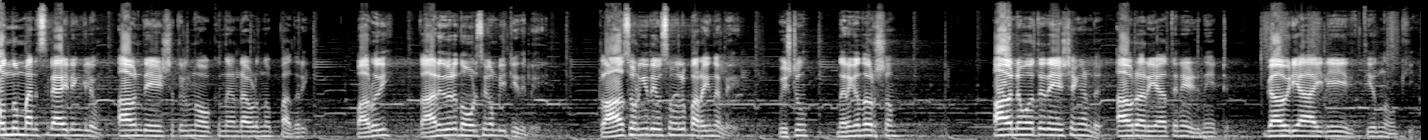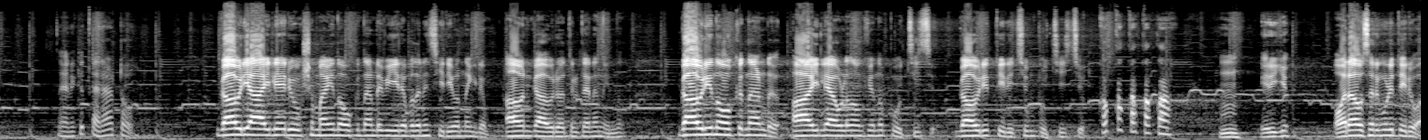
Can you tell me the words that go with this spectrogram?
ഒന്നും മനസ്സിലായില്ലെങ്കിലും അവൻ ദേഷ്യത്തിൽ നോക്കുന്നുണ്ട് അവളൊന്ന് പതറി. പാർവതി താനിതൊരു നോട്ട്സ് കംപ്ലീറ്റ് ചെയ്തില്ലേ? ക്ലാസ് തുടങ്ങിയ ദിവസം മുതൽ പറയുന്നല്ലേ? വിഷ്ണു നിനക്കെന്താ പ്രശ്നം? അവന്റെ മുഖത്ത് ദേഷ്യം കണ്ട് അവർ അറിയാത്തതിനെ എഴുന്നേറ്റ് ഗൗരി ആയിലയെ ഇരുത്തിയെന്ന് നോക്കി. എനിക്ക് തരാട്ടോ. ഗൗരി ആയിലയെ രൂക്ഷമായി നോക്കുന്നുണ്ട് വീരഭദ്രൻ ചിരി വന്നെങ്കിലും അവൻ ഗൗരവത്തിൽ തന്നെ നിന്നു. ഗൗരി നോക്കുന്നുണ്ട് ആയില അവളെ നോക്കിയൊന്ന് പുച്ഛിച്ചു. ഗൗരി തിരിച്ചും പുച്ഛിച്ചു. ഇരിക്കും. ഒരവസരം കൂടി തരുക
